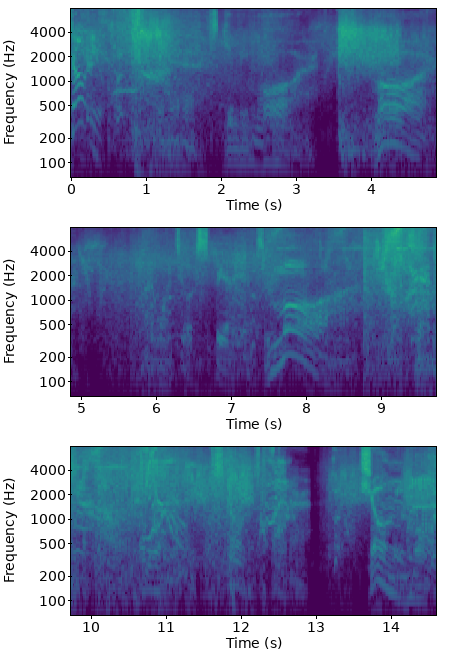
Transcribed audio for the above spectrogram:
don't you? Yes, give me more. More. I want to experience more. Show me the power of the strongest fighter. Show me more.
